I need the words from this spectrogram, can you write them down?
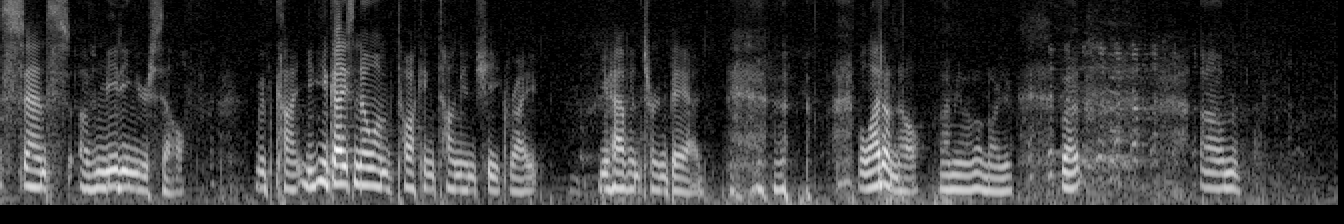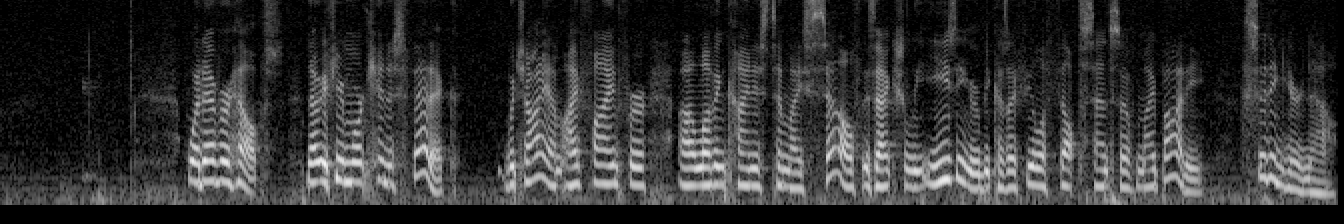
sense of meeting yourself with kind. You, you guys know I'm talking tongue in cheek, right? You haven't turned bad. well, I don't know. I mean, I don't know you. But um, whatever helps. Now, if you're more kinesthetic, which I am, I find for uh, loving kindness to myself is actually easier because I feel a felt sense of my body sitting here now,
